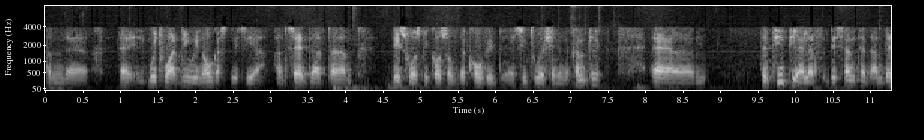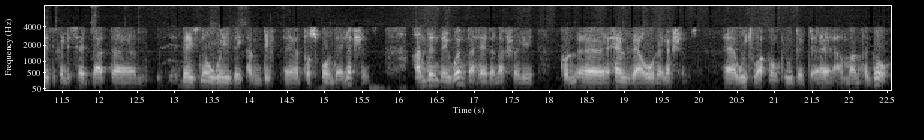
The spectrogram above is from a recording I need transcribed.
and uh, uh which were due in August this year, and said that um, this was because of the COVID uh, situation in the country. Um, the TPLF dissented and basically said that um, there is no way they can uh, postpone the elections. And then they went ahead and actually uh, held their own elections, uh, which were concluded uh, a month ago.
